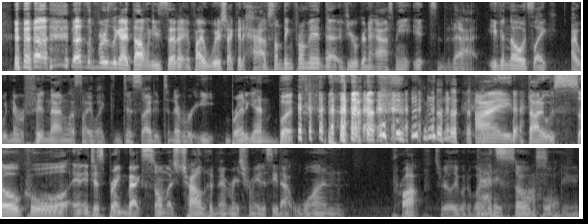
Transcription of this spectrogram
That's the first thing I thought when you said it. If I wish I could have something from it, that if you were going to ask me, it's that. Even though it's like, I would never fit in that unless I like decided to never eat bread again. But I thought it was so cool, and it just bring back so much childhood memories for me to see that one prop. It's really what it was. That it's is so awesome, cool, dude.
